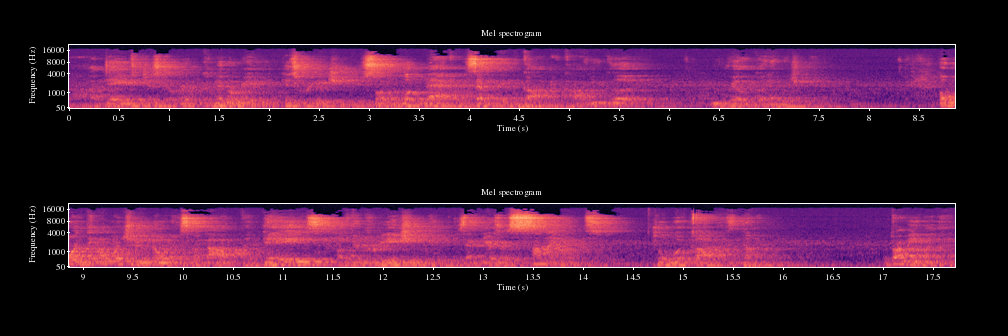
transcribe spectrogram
Uh, a day to just commemorate his creation. You sort of look back on the seventh day of God. Like, God, you good. You real good at what you do. But one thing I want you to notice about the days of the creation week is that there's a science to what God has done. What do I mean by that?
